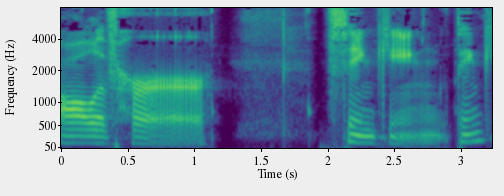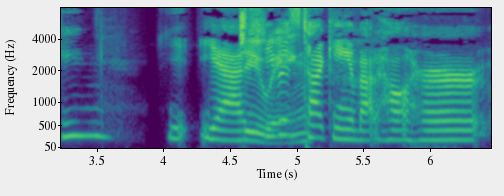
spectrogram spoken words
all of her thinking, thinking? Yeah. Doing. She was talking about how her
